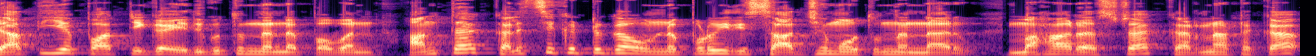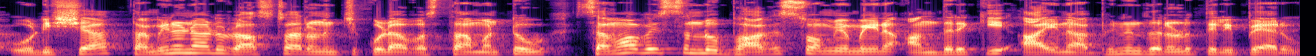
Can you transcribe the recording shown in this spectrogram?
జాతీయ పార్టీగా ఎదుగుతుందన్న పవన్ అంతా కలిసికట్టుగా ఉన్నప్పుడు ఇది సాధ్యమవుతుందన్నారు. మహారాష్ట్ర కర్ణాటక ఒడిశా తమిళనాడు రాష్ట్రాల నుంచి కూడా వస్తామంటూ సమావేశంలో భాగస్వామ్యమైన అందరికీ ఆయన అభినందనలు తెలిపారు.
